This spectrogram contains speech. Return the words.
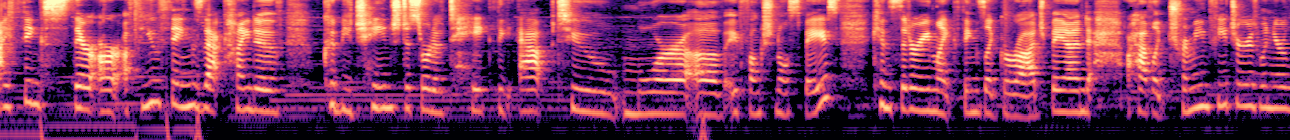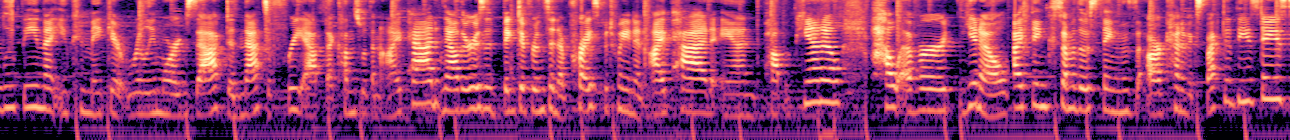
I think there are a few things that kind of could be changed to sort of take the app to more of a functional space considering like things like GarageBand have like trimming features when you're looping that you can make it really more exact and that's a free app that comes with an iPad. Now there is a big difference in a price between an iPad and the PopuPiano. However, you know, I think some of those things are kind of expected these days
